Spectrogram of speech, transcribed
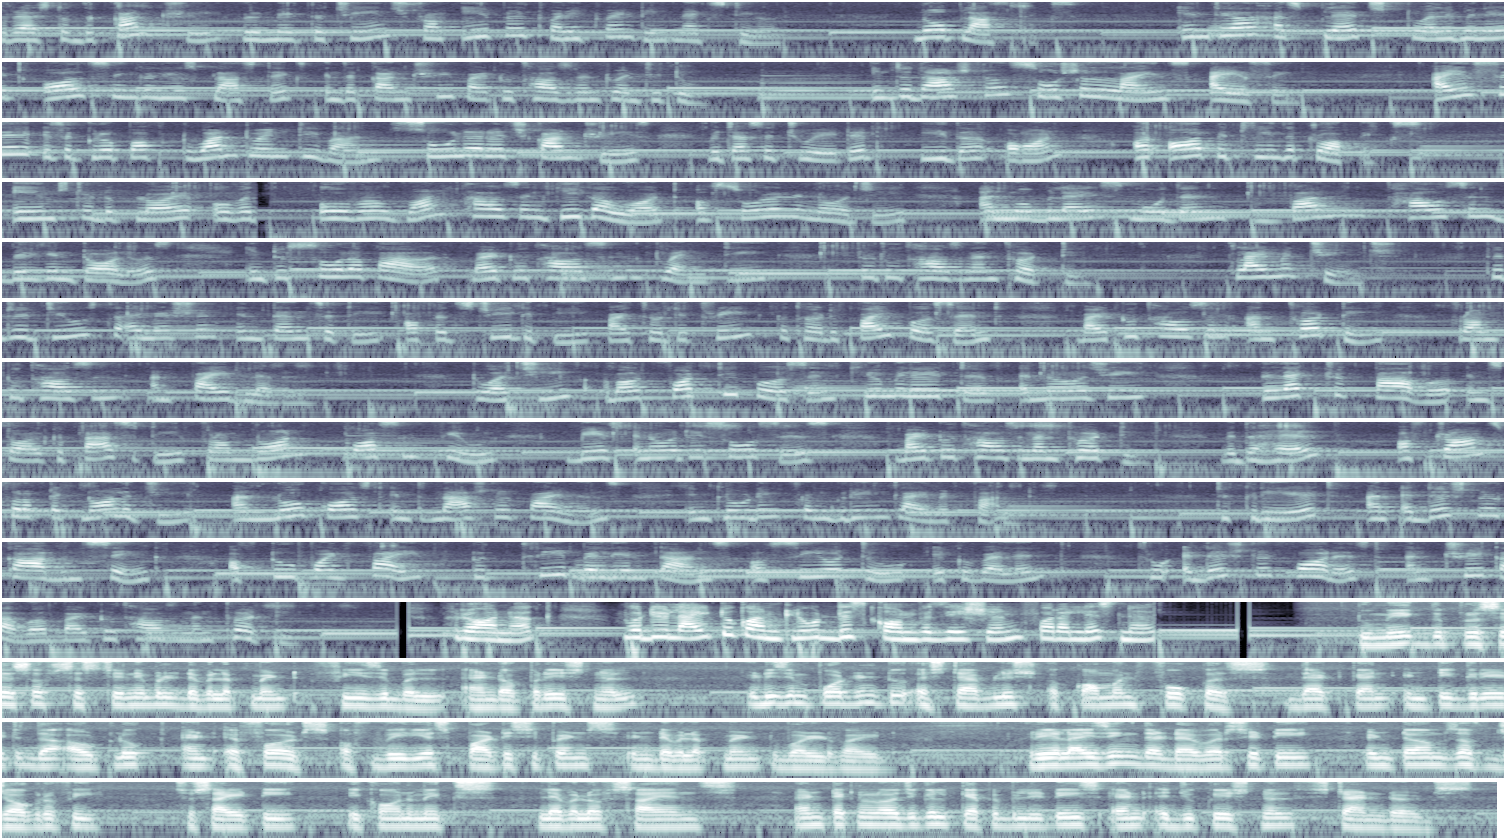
The rest of the country will make the change from April 2020 next year. No plastics. India has pledged to eliminate all single use plastics in the country by 2022. International Solar Alliance ISA. ISA is a group of 121 solar rich countries which are situated either on or or between the tropics. Aims to deploy over, over 1000 gigawatt of solar energy and mobilize more than 1000 billion dollars into solar power by 2020 to 2030. Climate change to reduce the emission intensity of its GDP by 33 to 35 percent by 2030 from 2005 level. To achieve about 40 percent cumulative energy electric power installed capacity from non-fossil fuel based energy sources by 2030 with the help of transfer of technology and low cost international finance including from green climate fund to create an additional carbon sink of 2.5 to 3 billion tons of CO2 equivalent through additional forest and tree cover by 2030. Ronak, would you like to conclude this conversation for our listeners? To make the process of sustainable development feasible and operational, it is important to establish a common focus that can integrate the outlook and efforts of various participants in development worldwide realizing the diversity in terms of geography, society, economics, level of science, and technological capabilities and educational standards.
